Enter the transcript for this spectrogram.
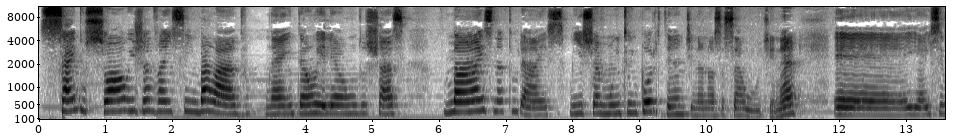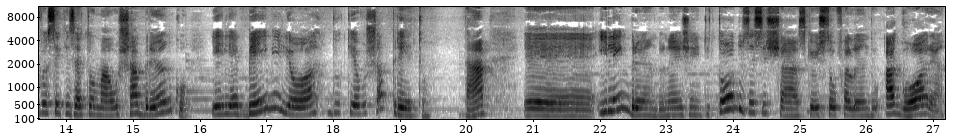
sai do sol e já vai ser embalado, né? Então ele é um dos chás mais naturais. Isso é muito importante na nossa saúde, né? É, e aí, se você quiser tomar o chá branco, ele é bem melhor do que o chá preto, tá? É, e lembrando, né, gente, todos esses chás que eu estou falando agora,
